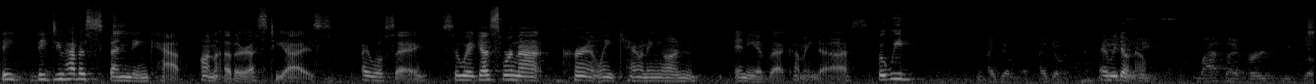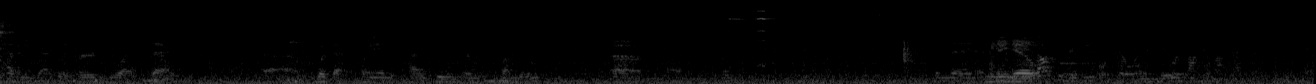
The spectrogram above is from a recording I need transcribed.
they, they do have a spending cap on other STIs, I will say. So I guess we're not currently counting on any of that coming to us. But we, I don't know, I don't know. And we don't know. Last I've heard, we still haven't exactly heard what that, uh, what that plan is tied to in terms of funding. Um, and then, I mean, I know. we talked to the people, so when they were talking about that, they said,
